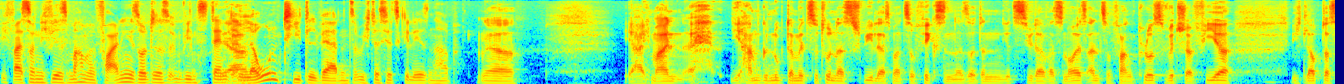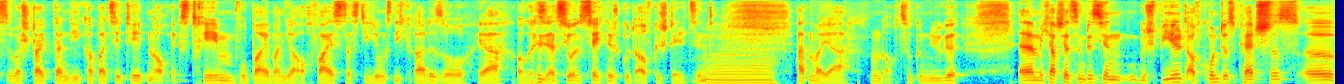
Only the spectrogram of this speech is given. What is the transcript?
ich weiß auch nicht, wie das machen wir. Vor allen Dingen sollte das irgendwie ein Standalone-Titel werden, so wie ich das jetzt gelesen habe. Ja. Ja, ich meine, äh, die haben genug damit zu tun, das Spiel erstmal zu fixen. Also dann jetzt wieder was Neues anzufangen, plus Witcher 4. Ich glaube, das übersteigt dann die Kapazitäten auch extrem, wobei man ja auch weiß, dass die Jungs nicht gerade so, ja, organisationstechnisch gut aufgestellt sind. Hatten wir ja nun auch zu Genüge. Ähm, ich habe es jetzt ein bisschen gespielt aufgrund des Patches. Äh,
